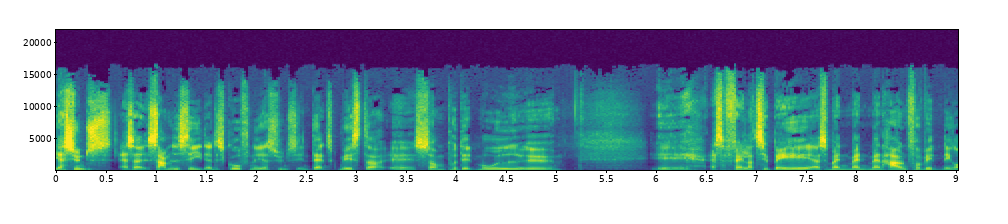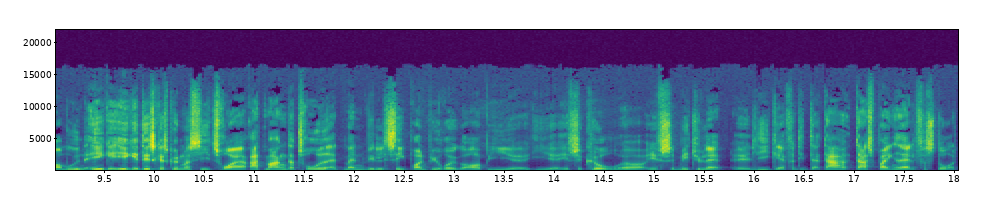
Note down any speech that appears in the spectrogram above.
jeg synes, altså samlet set er det skuffende. Jeg synes, en dansk mester, øh, som på den måde... Øh, øh, altså falder tilbage. Altså man, man, man har jo en forventning om, uden ikke, ikke det skal skynde mig at sige, tror jeg, ret mange, der troede, at man ville se Brøndby rykke op i, øh, i øh, FCK og FC Midtjylland øh, Liga, fordi der, der, der er springet alt for stort.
